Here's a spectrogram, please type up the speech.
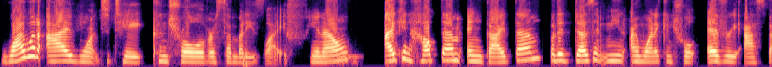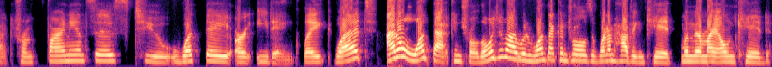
why would I want to take control over somebody's life? You know? I can help them and guide them, but it doesn't mean I want to control every aspect from finances to what they are eating. Like, what? I don't want that control. The only time I would want that control is when I'm having kid, when they're my own kid.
